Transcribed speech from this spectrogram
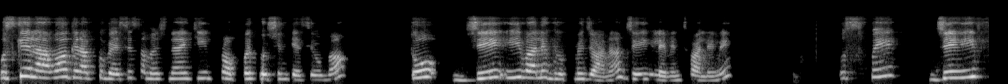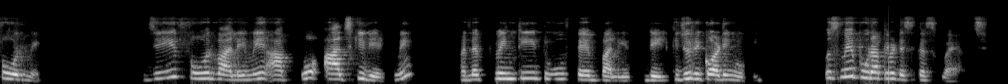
उसके अलावा अगर आपको वैसे समझना है कि प्रॉपर क्वेश्चन कैसे होगा तो जेई वाले ग्रुप में जाना जे इलेवेंथ वाले में। उसमें जेई फोर में जे फोर वाले में आपको आज की डेट में मतलब ट्वेंटी टू फेब वाली डेट की जो रिकॉर्डिंग होगी, उसमें पूरा पेपर डिस्कस हुआ है आज।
